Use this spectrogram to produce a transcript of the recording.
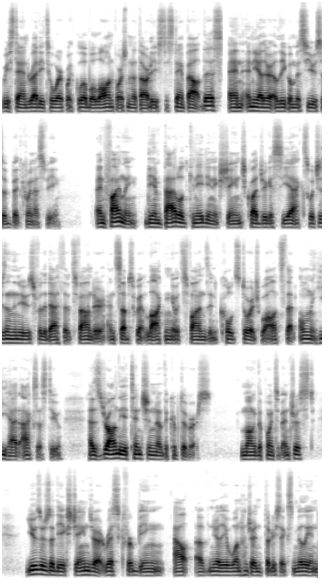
We stand ready to work with global law enforcement authorities to stamp out this and any other illegal misuse of Bitcoin SV. And finally, the embattled Canadian exchange Quadriga CX, which is in the news for the death of its founder and subsequent locking of its funds in cold storage wallets that only he had access to, has drawn the attention of the cryptoverse. Among the points of interest, users of the exchange are at risk for being out of nearly $136 million.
